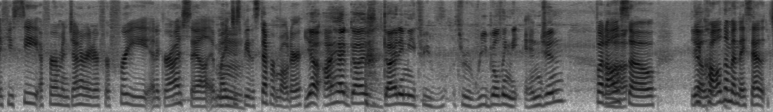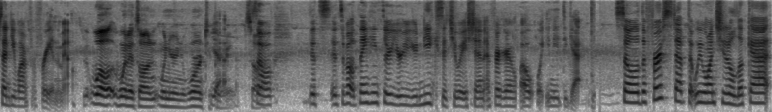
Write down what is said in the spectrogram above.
If you see a Firman generator for free at a garage sale, it might Mm. just be the stepper motor. Yeah, I had guys guiding me through through rebuilding the engine. But Uh, also, Yeah, you call them and they send send you one for free in the mail. well when it's on when you're in your warranty Yeah. period. So, So it's it's about thinking through your unique situation and figuring out what you need to get. So the first step that we want you to look at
